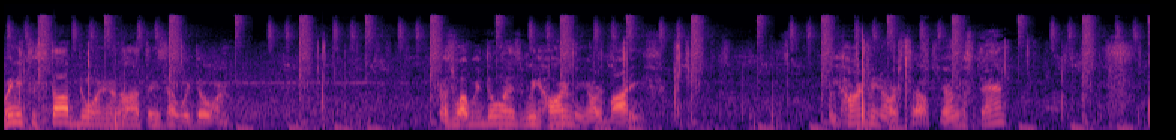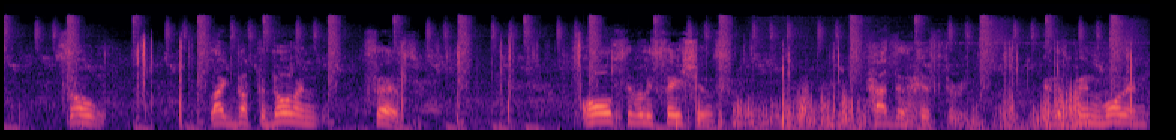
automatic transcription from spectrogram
We need to stop doing a lot of things that we're doing. Because what we're doing is we're harming our bodies. We're harming ourselves, you understand? So, like Dr. Dolan says, all civilizations had their history. And it's been more than,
